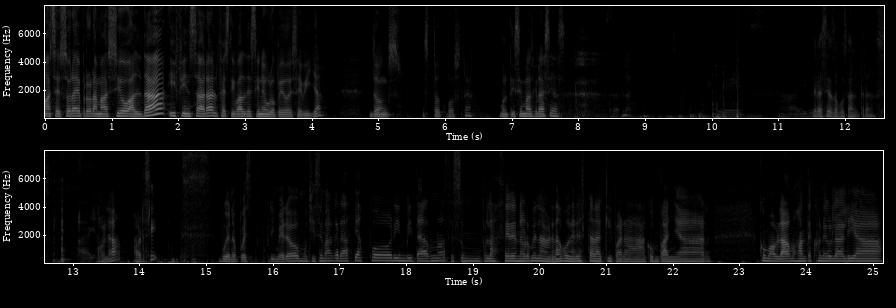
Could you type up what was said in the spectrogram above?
a assessora de programació al DA i fins ara al Festival de Cine Europeu de Sevilla. Doncs és tot vostre. Moltíssimes gràcies. Gracias a vosotras. Hola, ahora sí. Bueno, pues primero muchísimas gracias por invitarnos. Es un placer enorme, la verdad, poder estar aquí para acompañar, como hablábamos antes con Eulalia,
